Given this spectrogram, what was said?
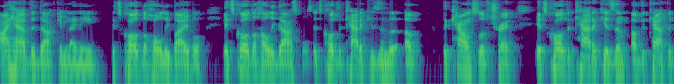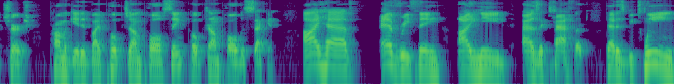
I have the document I need. It's called the Holy Bible. It's called the Holy Gospels. It's called the Catechism of the Council of Trent. It's called the Catechism of the Catholic Church, promulgated by Pope John Paul, St. Pope John Paul II. I have everything I need as a Catholic that is between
